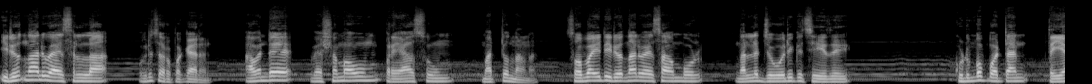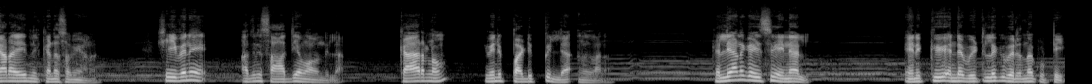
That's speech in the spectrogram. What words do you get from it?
ഇരുപത്തിനാല് വയസ്സുള്ള ഒരു ചെറുപ്പക്കാരൻ. അവന്റെ വിഷമവും പ്രയാസവും മറ്റൊന്നാണ്. സ്വാഭാവികമായിട്ട് ഇരുപത്തിനാല് വയസ്സാകുമ്പോൾ നല്ല ജോലിയൊക്കെ ചെയ്ത് കുടുംബം പോറ്റാൻ തയ്യാറായി നിൽക്കേണ്ട സമയമാണ്. പക്ഷേ ഇവന് അതിന് സാധ്യമാവുന്നില്ല. കാരണം ഇവന് പഠിപ്പില്ല എന്നതാണ്. കല്യാണം കഴിച്ചു കഴിഞ്ഞാൽ എനിക്ക് എന്റെ വീട്ടിലേക്ക് വരുന്ന കുട്ടി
